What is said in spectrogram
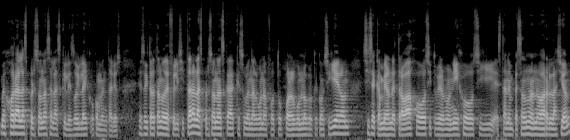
mejor a las personas a las que les doy like o comentarios. Estoy tratando de felicitar a las personas cada que suben alguna foto por algún logro que consiguieron, si se cambiaron de trabajo, si tuvieron un hijo, si están empezando una nueva relación.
